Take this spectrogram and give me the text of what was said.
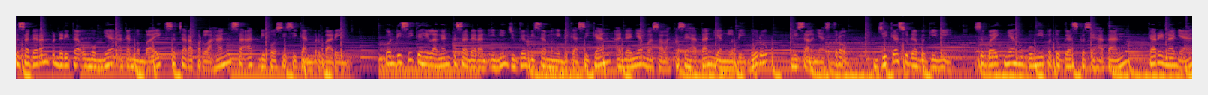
kesadaran penderita umumnya akan membaik secara perlahan saat diposisikan berbaring. Kondisi kehilangan kesadaran ini juga bisa mengindikasikan adanya masalah kesehatan yang lebih buruk, misalnya stroke. Jika sudah begini, sebaiknya hubungi petugas kesehatan, karenanya,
